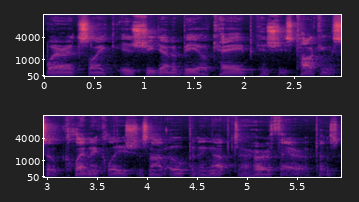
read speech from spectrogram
where it's like, is she going to be okay because she's talking so clinically, she's not opening up to her therapist.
